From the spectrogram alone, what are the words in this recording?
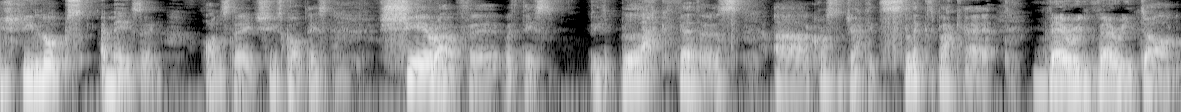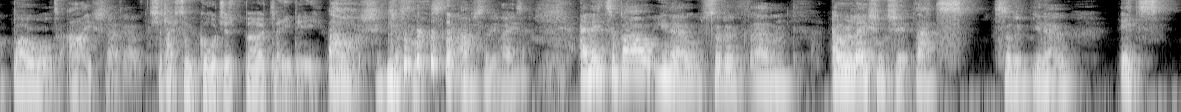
she looks amazing on stage. She's got this sheer outfit with this these black feathers uh, across the jacket, slicked back hair, very very dark, bold eyeshadow. She's like some gorgeous bird lady. Oh, she just looks absolutely amazing. And it's about, you know, sort of um, a relationship that's sort of, you know, it's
